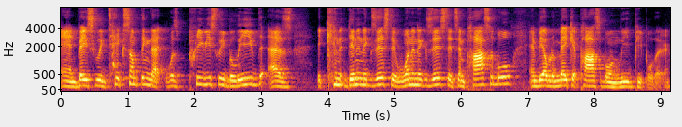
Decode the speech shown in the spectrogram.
and basically take something that was previously believed as it can, didn't exist, it wouldn't exist, it's impossible, and be able to make it possible and lead people there.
